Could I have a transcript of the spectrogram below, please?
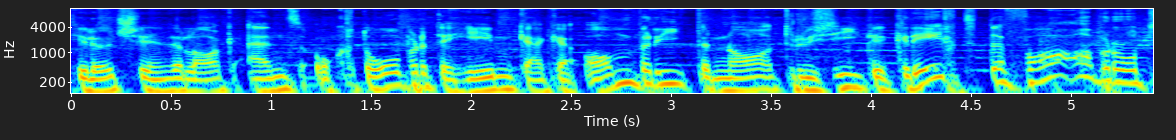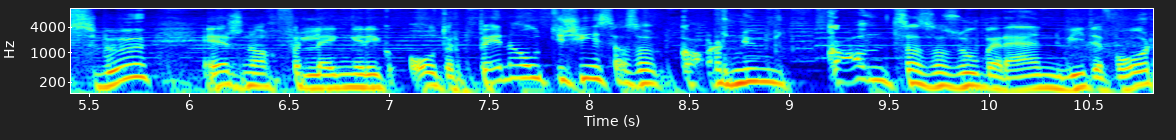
Die letzte Niederlage Ende Oktober daheim gegen Ambri. Danach drei Siege gerichtet. Davon aber auch zwei erst nach Verlängerung oder Penalty schießen. Also gar nicht ganz so souverän wie davor,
